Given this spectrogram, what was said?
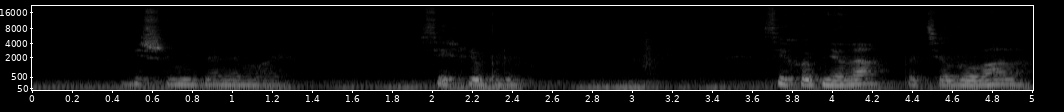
більше ніде немає. Всіх люблю. Всіх обняла, поцілувала.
